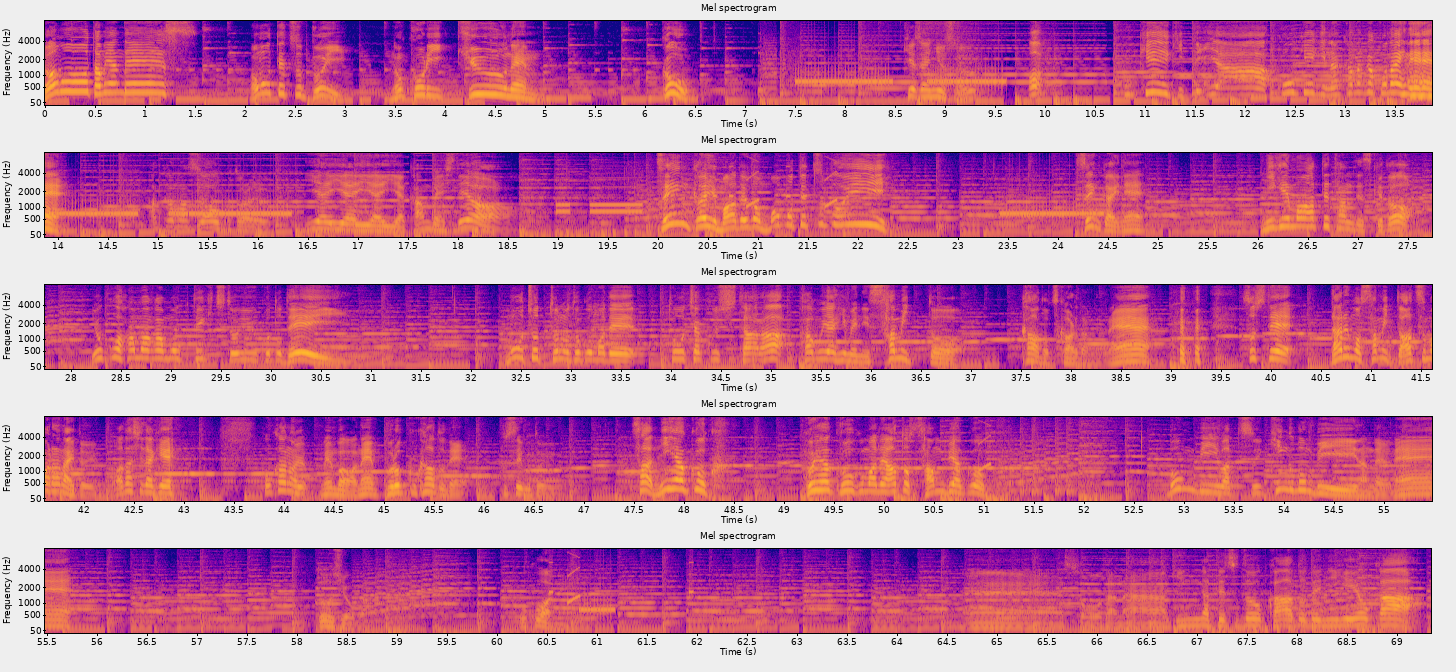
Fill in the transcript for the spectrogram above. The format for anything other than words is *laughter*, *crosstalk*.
どうもたぶやんです。桃鉄 V 残り9年。GO! 経済ニュース。あ不景気っていやー好景気なかなか来ないね。赤マス青く取られる。いやいやいやいや勘弁してよ。前回までの桃鉄 V 前回ね逃げ回ってたんですけど横浜が目的地ということでもうちょっとのとこまで到着したらかぐや姫にサミットカード使われたんだよね。*laughs* そして誰もサミット集まらないという私だけ他のメンバーはねブロックカードで防ぐという。さあ200億500億まであと300億ボンビーはついキングボンビーなんだよね。どうしようか。ここはね。えー、そうだな。銀河鉄道カードで逃げようか。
